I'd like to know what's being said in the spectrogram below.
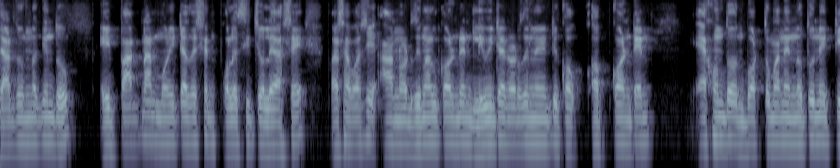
যার জন্য কিন্তু এই পার্টনার মনিটাইজেশন পলিসি চলে আসে। পাশাপাশি unoriginal content limited originality of content এখন তো বর্তমানে নতুন একটি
